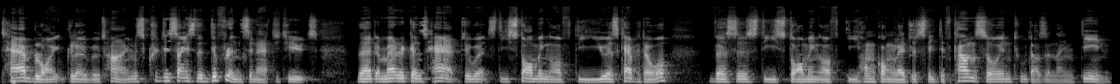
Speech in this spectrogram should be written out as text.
tabloid Global Times criticized the difference in attitudes that Americans had towards the storming of the US Capitol versus the storming of the Hong Kong Legislative Council in 2019.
